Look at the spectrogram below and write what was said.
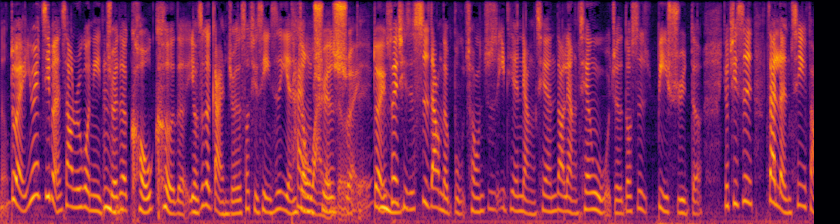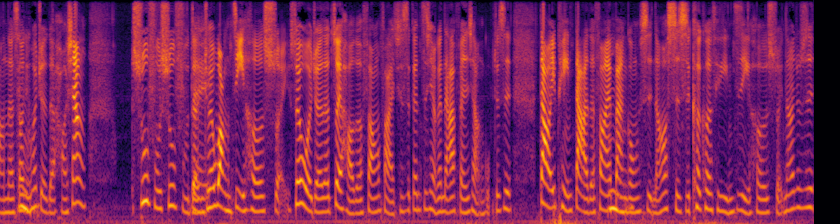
呢？对，因为基本像如果你觉得口渴的、嗯、有这个感觉的时候，其实你是严重缺水，对，所以其实适当的补充就是一天两千到两千五，我觉得都是必须的。尤其是在冷气房的时候，你会觉得好像舒服舒服的，你就会忘记喝水。所以我觉得最好的方法，其实跟之前有跟大家分享过，就是倒一瓶大的放在办公室，嗯、然后时时刻刻提醒自己喝水，然后就是。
